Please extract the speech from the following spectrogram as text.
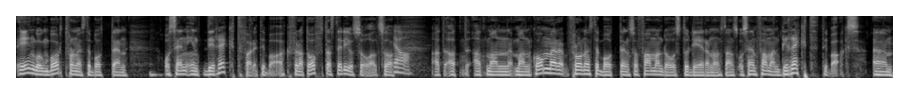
en gång bort från Österbotten och sen inte direkt farit tillbaka. För att oftast är det ju så alltså Ja. att, att, att man, man kommer från Österbotten så får man då studera någonstans och sen får man direkt tillbaks. Um,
